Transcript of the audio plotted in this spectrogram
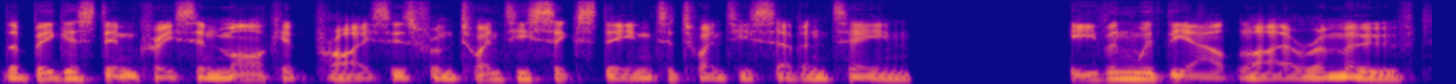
The biggest increase in market price is from 2016 to 2017. Even with the outlier removed,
